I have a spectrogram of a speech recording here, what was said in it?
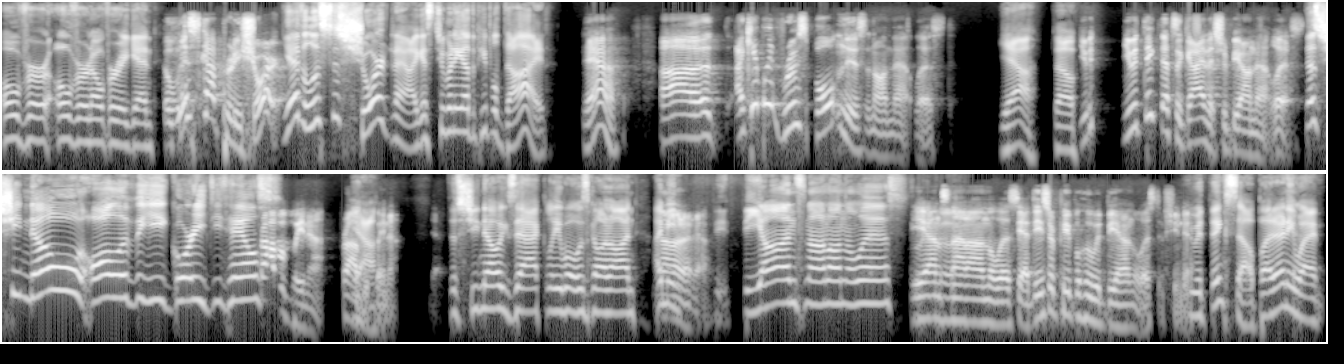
over, over and over again. The list got pretty short. Yeah, the list is short now. I guess too many other people died. Yeah. Uh, I can't believe Roose Bolton isn't on that list. Yeah. So You you would think that's a guy that should be on that list. does she know all of the gory details? Probably not. Probably not. Does she know exactly what was going on? I No, mean, no, no. Th- Theon's not on the list. Theon's Uh, not on the list. Yeah, these are people who would be on the list if she knew. You would think so. But anyway,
